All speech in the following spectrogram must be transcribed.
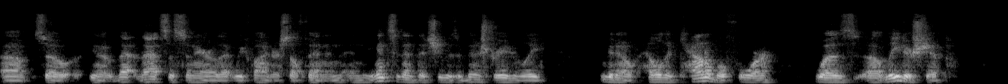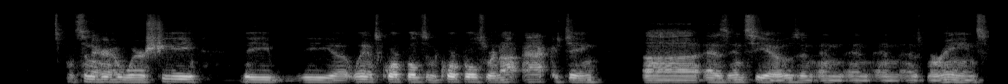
Uh, so, you know, that that's the scenario that we find ourselves in. And, and the incident that she was administratively, you know, held accountable for was leadership a scenario where she, the the lance corporals and corporals were not acting uh, as NCOs and, and and and as Marines,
